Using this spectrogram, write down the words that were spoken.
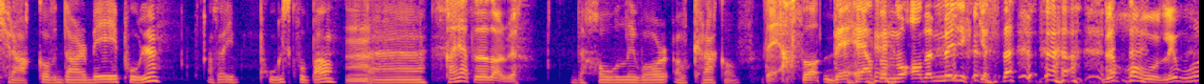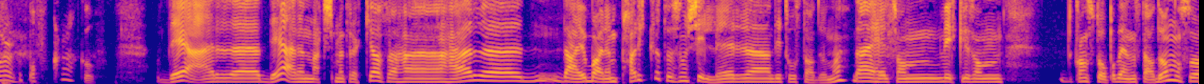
Krakow Derby i Polen, altså i polsk fotball eh, Hva heter det derbyet? The Holy War of Krakow. Det er altså, det er altså noe av det mørkeste! The Holy War of Krakow. Det er, eh, det er en match med trøkket. Altså her, eh, Det er jo bare en park vet du, som skiller de to stadionene. Det er helt sånn, virkelig sånn Du kan stå på det ene stadion, og så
